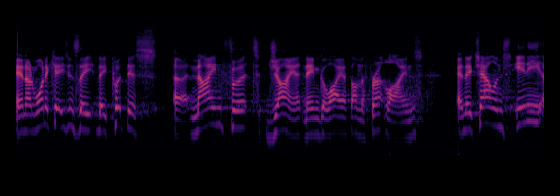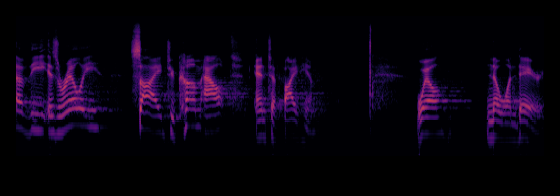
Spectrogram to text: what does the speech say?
And on one occasion, they, they put this uh, nine foot giant named Goliath on the front lines and they challenged any of the Israeli side to come out and to fight him. Well, no one dared.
